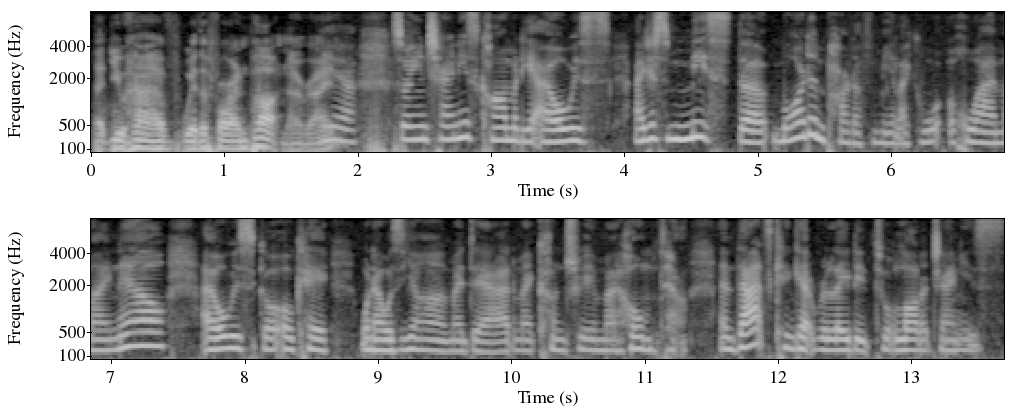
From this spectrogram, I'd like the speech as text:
that you have with a foreign partner, right? Yeah. So in Chinese comedy, I always, I just miss the modern part of me, like wh- who am I now? I always go, okay, when I was young, my dad, my country, my hometown, and that can get related to a lot of Chinese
